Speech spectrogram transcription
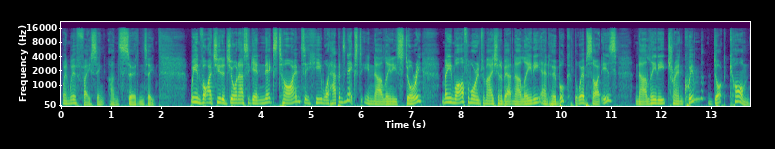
when we're facing uncertainty. We invite you to join us again next time to hear what happens next in Nalini's story. Meanwhile, for more information about Nalini and her book, the website is nalinitranquim.com.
